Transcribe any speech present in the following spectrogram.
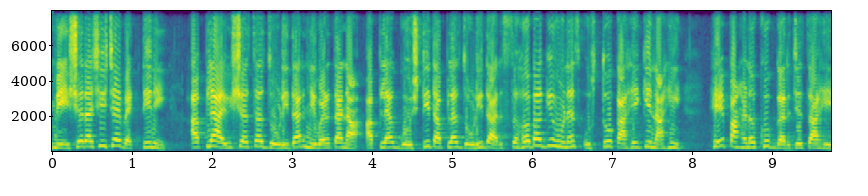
मेषराशीच्या व्यक्तीने आपल्या आयुष्याचा जोडीदार निवडताना आपल्या गोष्टीत आपला जोडीदार सहभागी होण्यास उत्सुक आहे की नाही हे पाहणं खूप गरजेचं आहे.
